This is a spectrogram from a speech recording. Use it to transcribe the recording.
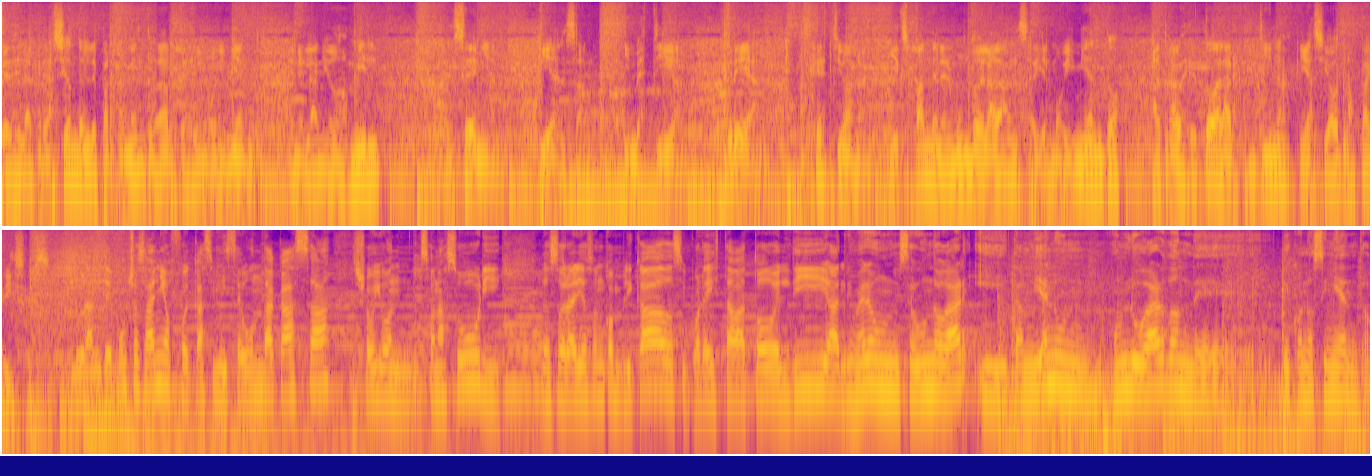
desde la creación del Departamento de Artes del Movimiento en el año 2000, enseñan, piensan, investigan, crean, gestionan y expanden el mundo de la danza y el movimiento a través de toda la Argentina y hacia otros países. Durante muchos años fue casi mi segunda casa. Yo vivo en zona sur y los horarios son complicados y por ahí estaba todo el día. Primero un segundo hogar y también un, lugar donde de conocimiento.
